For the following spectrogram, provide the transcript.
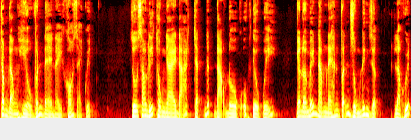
Trong lòng hiểu vấn đề này khó giải quyết. Dù sao Lý Thông Nhai đã chặt đứt đạo đồ của Úc Tiêu Quý, Nghe nói mấy năm này hắn vẫn dùng đinh dực Là huyết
